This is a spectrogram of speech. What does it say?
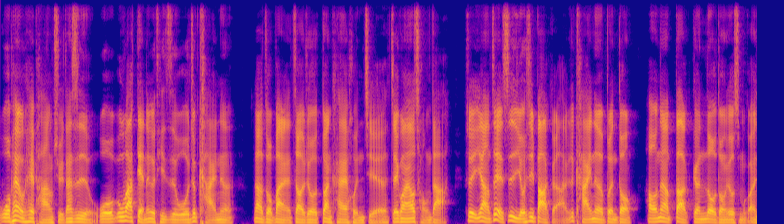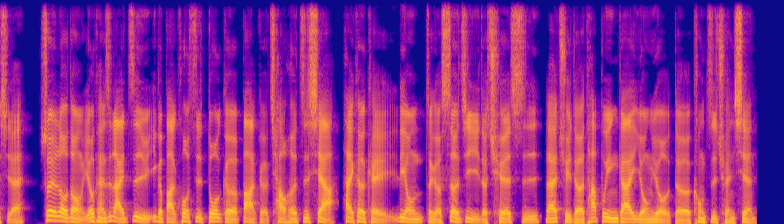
我朋友可以爬上去，但是我无法点那个梯子，我就卡在那。那怎么办呢？只好就断开魂结，这一关要重打。所以一样，这也是游戏 bug 啊，就卡在那不能动。好，那 bug 跟漏洞有什么关系嘞？所以漏洞有可能是来自于一个 bug 或是多个 bug 巧合之下，骇客可以利用这个设计的缺失来取得他不应该拥有的控制权限。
